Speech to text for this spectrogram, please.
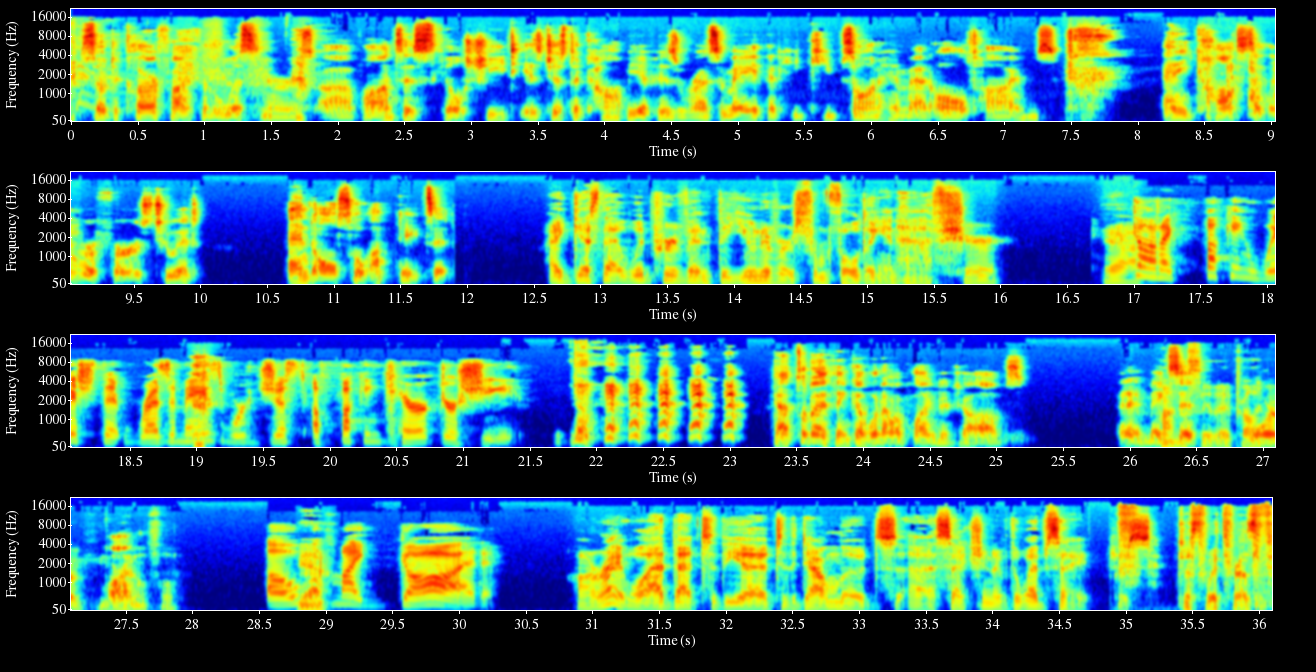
So to clarify for the listeners, uh, Vaughn's skill sheet is just a copy of his resume that he keeps on him at all times, and he constantly refers to it, and also updates it. I guess that would prevent the universe from folding in half. Sure. Yeah. God, I fucking wish that resumes were just a fucking character sheet. That's what I think of when I'm applying to jobs, and it makes Honestly, it that'd probably more be more fun. helpful. Oh Yeah. my god. All right, we'll add that to the uh, to the downloads uh, section of the website. Just Just with resume.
